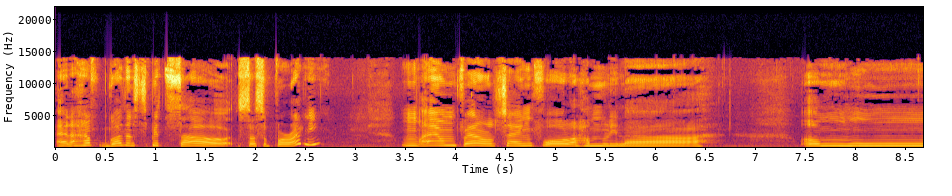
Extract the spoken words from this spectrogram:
and I have gotten speed so so super running. Hmm, I am very thankful, Alhamdulillah. Um,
